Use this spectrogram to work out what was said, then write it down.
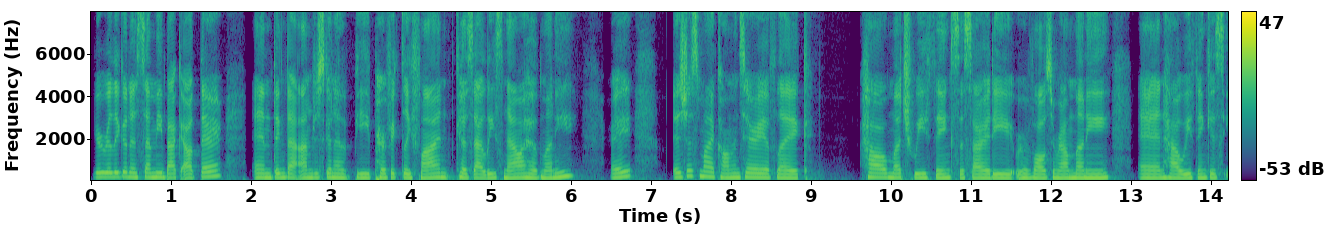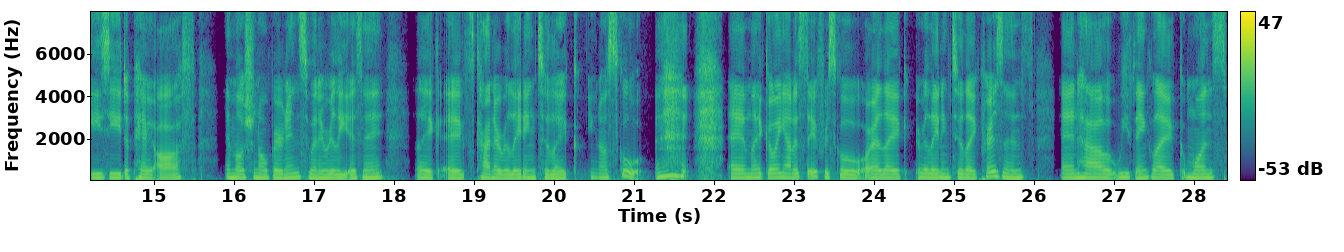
you're really going to send me back out there and think that I'm just going to be perfectly fine because at least now I have money, right? It's just my commentary of like, how much we think society revolves around money and how we think it's easy to pay off emotional burdens when it really isn't. Like it's kind of relating to like you know school and like going out of state for school or like relating to like prisons and how we think like once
